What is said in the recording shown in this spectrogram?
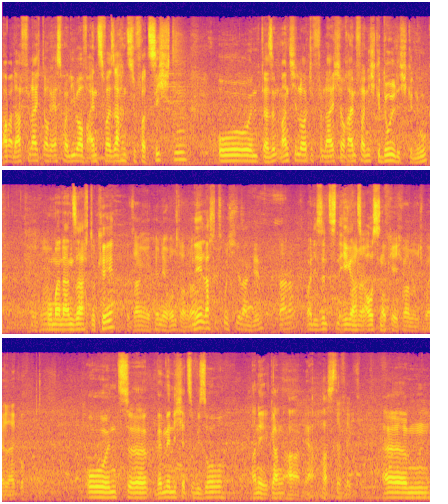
aber da vielleicht auch erstmal lieber auf ein, zwei Sachen zu verzichten. Und da sind manche Leute vielleicht auch einfach nicht geduldig genug, wo man dann sagt, okay, Ich würde sagen, wir können hier runter, oder? nee, lass uns ruhig hier lang gehen, Da, da? weil die sitzen eh ganz noch- außen. Okay, ich war noch nicht bei Leiko. Und äh, wenn wir nicht jetzt sowieso, ah nee, Gang A, ja, passt. Perfekt. Ähm,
